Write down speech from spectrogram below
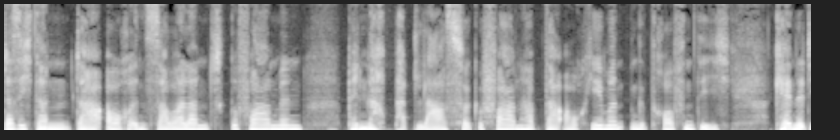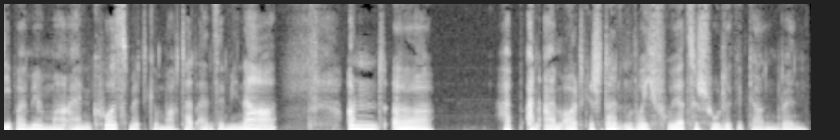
dass ich dann da auch ins Sauerland gefahren bin, bin nach Bad Larse gefahren, habe da auch jemanden getroffen, die ich kenne, die bei mir mal einen Kurs mitgemacht hat, ein Seminar und äh, habe an einem Ort gestanden, wo ich früher zur Schule gegangen bin.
